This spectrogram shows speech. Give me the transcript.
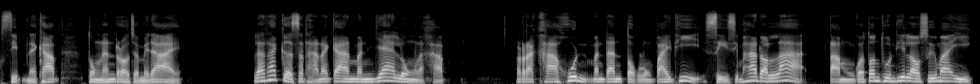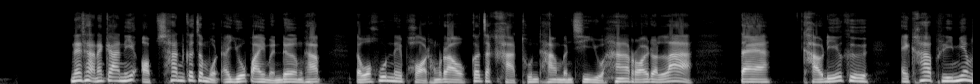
60 นะครับ ตรงนั้นเราจะไม่ได้ แล้วถ้าเกิดสถานการณ์มันแย่ลงล่ะครับ ราคาหุ้นมันดันตกลงไปที่ 45 ดอลลาร์ ต่ำกว่าต้นทุนที่เราซื้อมาอีก ในสถานการณ์นี้ออปชันก็จะหมดอายุไปเหมือนเดิมครับ แต่ว่าหุ้นในพอร์ตของเราก็จะขาดทุนทางบัญชีอยู่ 500 ดอลลาร์ แต่ ข่าวดีก็คือไอ้ค่าพรีเมียม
